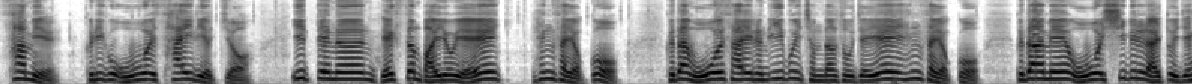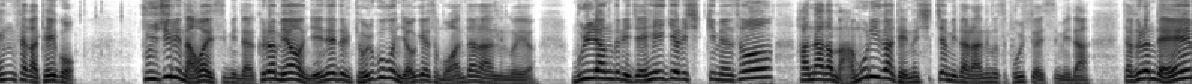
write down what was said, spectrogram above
3일 그리고 5월 4일이었죠. 이때는 넥슨 바이오의 행사였고 그 다음 5월 4일은 EV 첨단 소재의 행사였고 그 다음에 5월 10일 날 또 이제 행사가 되고 줄줄이 나와 있습니다. 그러면 얘네들 결국은 여기에서 뭐 한다라는 거예요. 물량들을 이제 해결을 시키면서 하나가 마무리가 되는 시점이다라는 것을 볼 수가 있습니다. 자, 그런데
